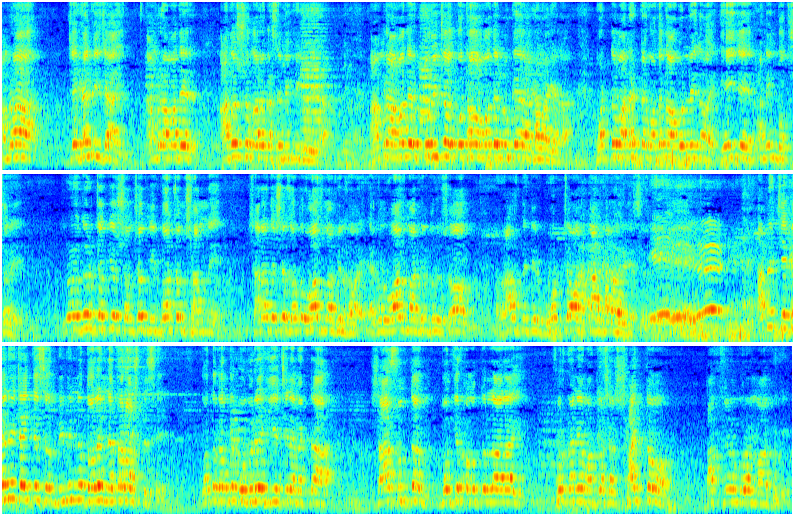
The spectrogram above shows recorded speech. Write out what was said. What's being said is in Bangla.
আমরা যেখানেই যাই, আমরা আমাদের আদর্শ কারও কাছে বিক্রি করি না। আমরা আমাদের পরিচয় কোথাও আমাদের লুকিয়ে রাখা লাগে না। বর্তমান একটা কথা না বললেই নয়, এই যে রানিং বৎসরে ত্রয়োদশ জাতীয় সংসদ নির্বাচন সামনে সারা দেশে যত ওয়াজ মাহফিল হয়, এখন ওয়াজ মাহফিলগুলো সব রাজনীতির ভোট চাওয়ার কারখানা হয়ে গেছে। আপনি যেখানে যাইতেছেন, বিভিন্ন দলের নেতারা আসতেছে। গতকালকে বগুড়ায় গিয়েছিলাম একটা শাহ সুলতান বলকে রহমতুল্লাহ আলাই ফুরকানিয়া মাদ্রাসার ষাটতম তাফসিরুল কোরআন মাহফিলে।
